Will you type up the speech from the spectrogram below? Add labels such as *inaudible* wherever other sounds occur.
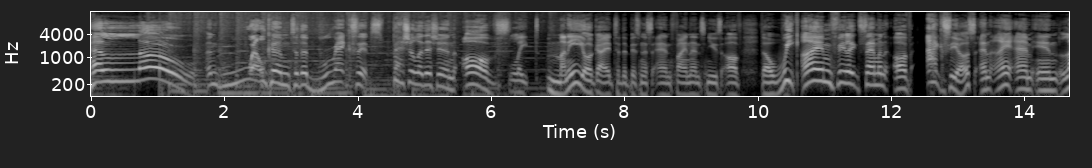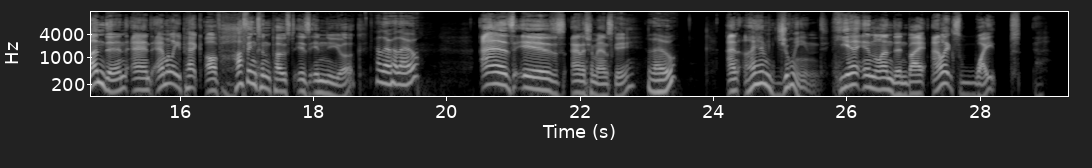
Hello and welcome to the Brexit special edition of Slate Money, your guide to the business and finance news of the week. I'm Felix Salmon of Axios and I am in London and Emily Peck of Huffington Post is in New York. Hello, hello. As is Anna Szymanski. Hello. And I am joined here in London by Alex White.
